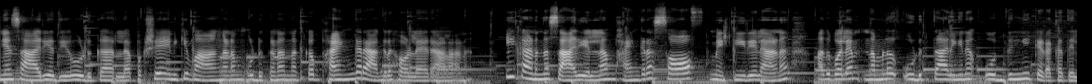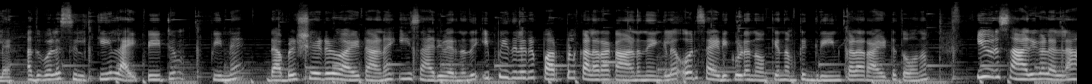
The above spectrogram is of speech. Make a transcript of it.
ഞാൻ സാരി അധികം ഉടുക്കാറില്ല. പക്ഷേ എനിക്ക് വാങ്ങണം ഉടുക്കണം എന്നൊക്കെ ഭയങ്കര ആഗ്രഹമുള്ള ഒരാളാണ്. ഈ കാണുന്ന സാരി എല്ലാം ഭയങ്കര സോഫ്റ്റ് മെറ്റീരിയൽ ആണ്. അതുപോലെ നമ്മൾ ഉടുത്താൽ ഇങ്ങനെ ഒതുങ്ങി കിടക്കത്തില്ലേ? അതുപോലെ സിൽക്കി ലൈറ്റ് വെയ്റ്റും പിന്നെ ഡബിൾ ഷെയ്ഡും ആയിട്ടാണ് ഈ സാരി വരുന്നത്. ഇപ്പോൾ ഇതിലൊരു പർപ്പിൾ കളറാണ് കാണുന്നതെങ്കിൽ ഒരു സൈഡിൽ കൂടെ നോക്കിയാൽ നമുക്ക് ഗ്രീൻ കളറായിട്ട് തോന്നും. ഈ ഒരു സാരികളെല്ലാം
